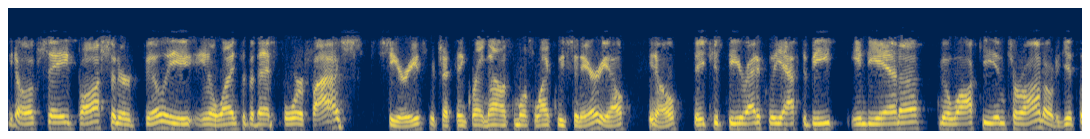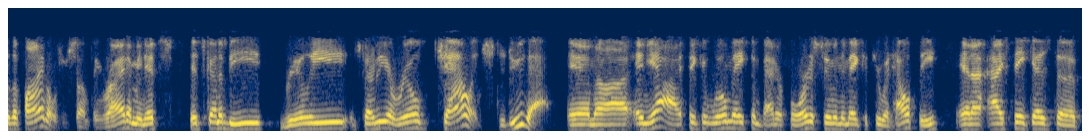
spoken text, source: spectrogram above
you know, if say Boston or Philly, you know, winds up in that four or five series, which I think right now is the most likely scenario, you know, they could theoretically have to beat Indiana, Milwaukee, and Toronto to get to the finals or something, right? I mean, it's it's going to be really it's going to be a real challenge to do that. And uh, and yeah, I think it will make them better for it, assuming they make it through it healthy. And I, I think as the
